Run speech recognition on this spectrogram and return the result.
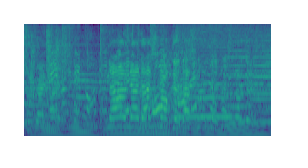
Thank you very much. No, no, that's not good. That's not good. That's not good.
